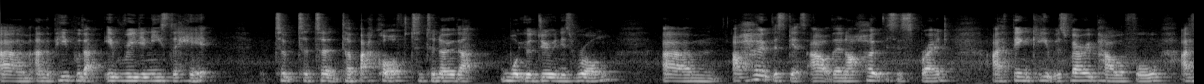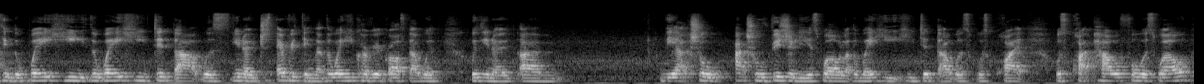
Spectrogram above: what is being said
um, and the people that it really needs to hit to, to, to, to back off to, to know that what you're doing is wrong um, i hope this gets out there and i hope this is spread I think he was very powerful. I think the way he the way he did that was you know just everything that the way he choreographed that with with you know um, the actual actual visually as well like the way he he did that was was quite was quite powerful as well.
